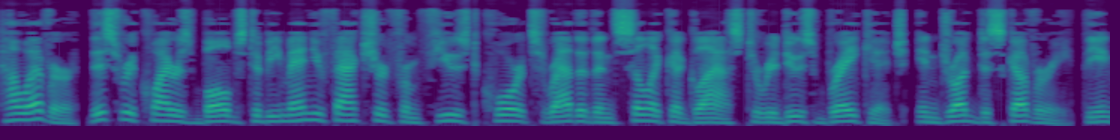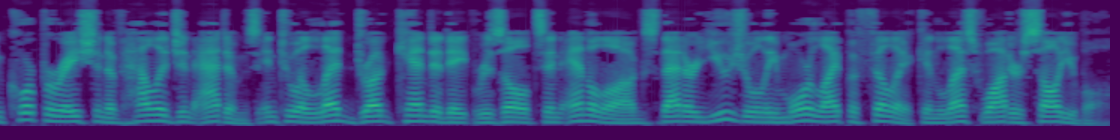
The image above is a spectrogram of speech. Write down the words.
However, this requires bulbs to be manufactured from fused quartz rather than silica glass to reduce breakage. In drug discovery, the incorporation of halogen atoms into a lead drug candidate results in analogues that are usually more lipophilic and less water soluble.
